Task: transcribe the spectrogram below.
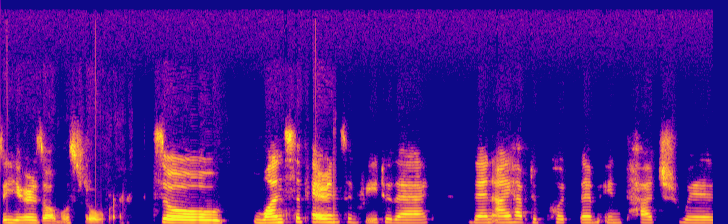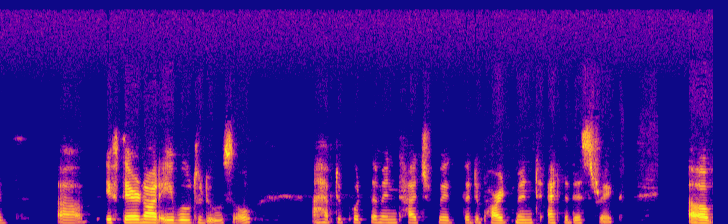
the year is almost over. So once the parents agree to that, then I have to put them in touch with uh, if they're not able to do so, I have to put them in touch with the department at the district uh,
